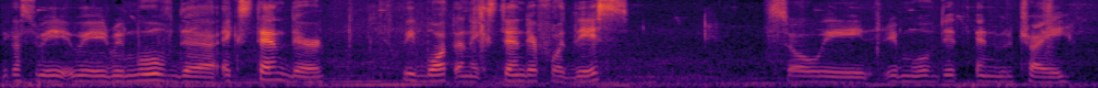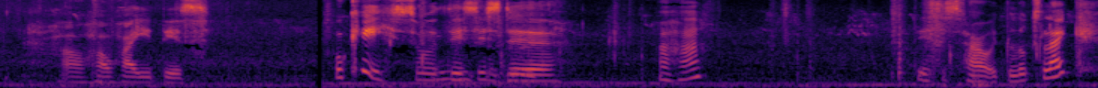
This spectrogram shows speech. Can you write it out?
because we, we removed the extender. We bought an extender for this. So we removed it and we'll try how, how high it is. Okay so this is the uh-huh. This is how it looks like.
